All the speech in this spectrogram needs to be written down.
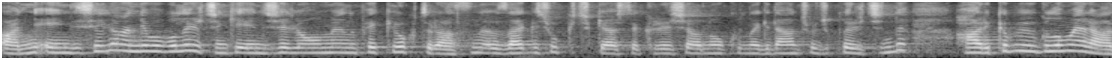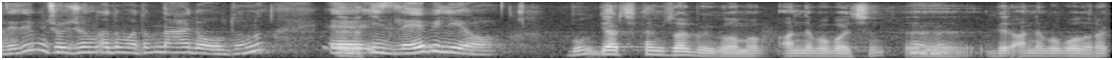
anne endişeli anne babalar için ki endişeli olmayanı pek yoktur aslında. Özellikle çok küçük yaşta kreşe, anaokuluna giden çocuklar için de harika bir uygulama herhalde değil mi? Çocuğun adım adım nerede olduğunu e, izleyebiliyor. Bu gerçekten güzel bir uygulama anne baba için. E, bir anne baba olarak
